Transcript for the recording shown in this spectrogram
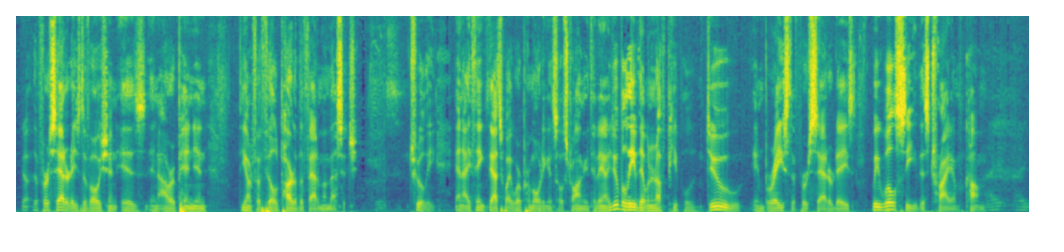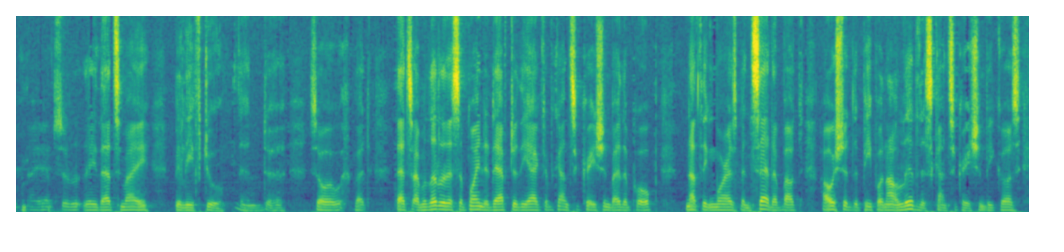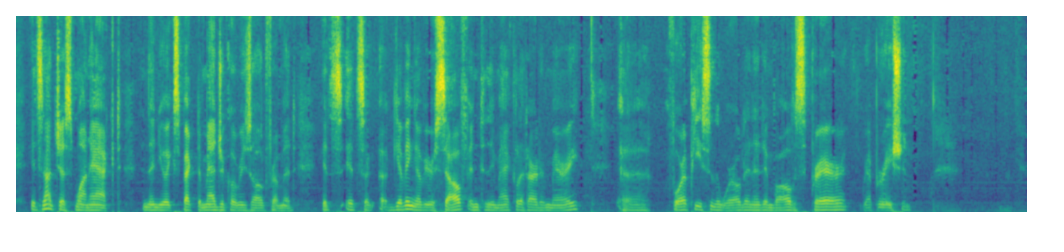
You know, the first Saturday's devotion is, in our opinion, the unfulfilled part of the Fatima message. Yes. truly. And I think that's why we're promoting it so strongly today. And I do believe that when enough people do embrace the first Saturdays, we will see this triumph come. I, I, I absolutely, that's my belief too. And uh, so, but that's, I'm a little disappointed after the act of consecration by the Pope. Nothing more has been said about how should the people now live this consecration because it's not just one act and then you expect a magical result from it. It's, it's a, a giving of yourself into the Immaculate Heart of Mary uh, for a peace in the world, and it involves prayer, reparation.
